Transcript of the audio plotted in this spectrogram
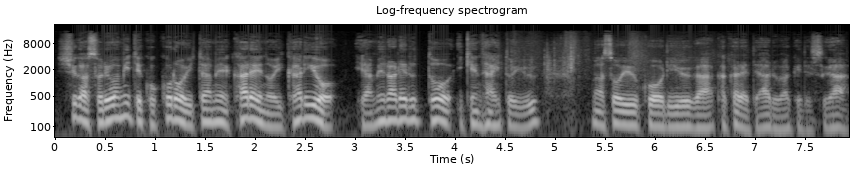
主がそれを見て心を痛め彼の怒りをやめられるといけないという、まあ、そういうこう理由が書かれてあるわけですが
